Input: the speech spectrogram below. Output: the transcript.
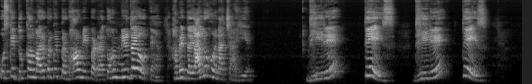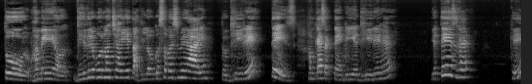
उसके दुख का हमारे ऊपर कोई प्रभाव नहीं पड़ रहा है तो हम निर्दय होते हैं। हमें दयालु होना चाहिए। धीरे, तेज धीरे, तेज। हमें धीरे धीरे बोलना चाहिए ताकि लोगों को समझ में आए। तो धीरे, तेज। हम कह सकते हैं कि ये धीरे है, ये तेज है। ओके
